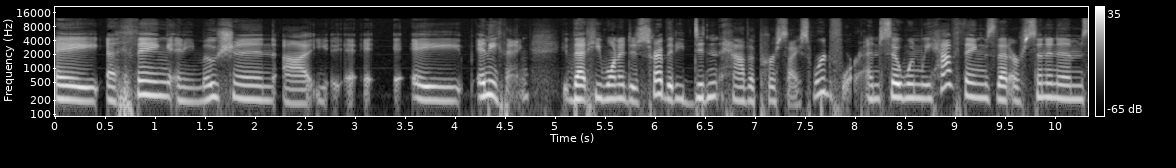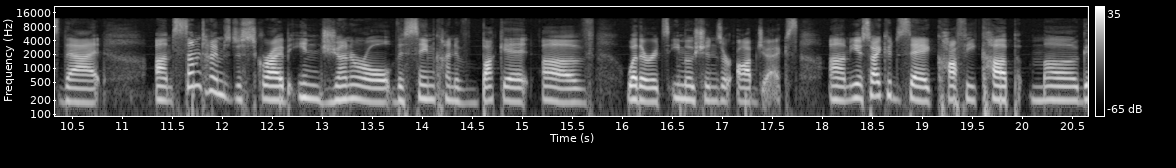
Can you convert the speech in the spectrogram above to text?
a, a thing, an emotion, uh, a, a anything that he wanted to describe that he didn't have a precise word for. And so when we have things that are synonyms that um, sometimes describe in general the same kind of bucket of whether it's emotions or objects. Um, you know, so I could say coffee cup, mug,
